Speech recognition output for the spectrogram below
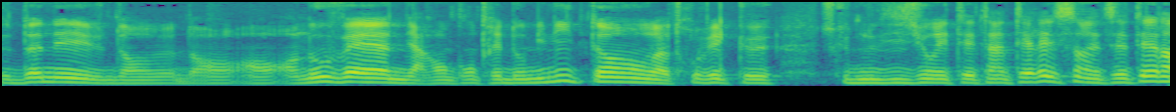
donné dans, en, Auvergne, a rencontré nos militants, a trouvé que ce que nous disions était intéressant, etc.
